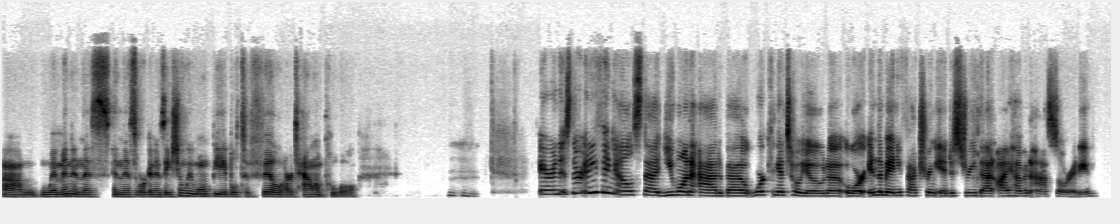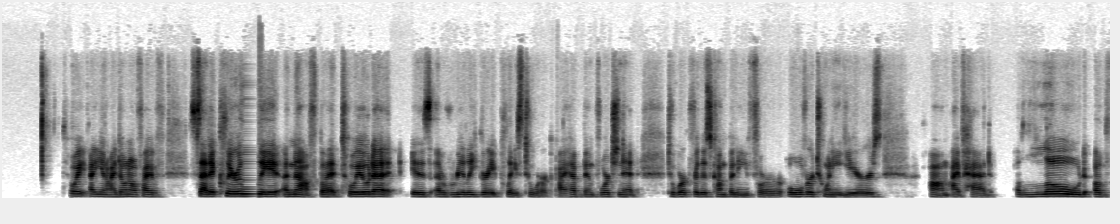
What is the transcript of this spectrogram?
uh, women in this in this organization, we won't be able to fill our talent pool. Mm-hmm. Erin, is there anything else that you want to add about working at Toyota or in the manufacturing industry that I haven't asked already? Toy, you know, I don't know if I've said it clearly enough, but Toyota is a really great place to work. I have been fortunate to work for this company for over 20 years. Um, I've had a load of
